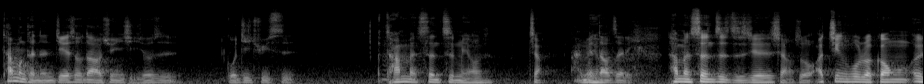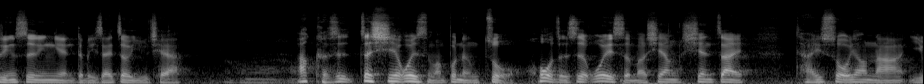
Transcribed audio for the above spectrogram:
他们可能接收到的讯息就是国际趋势，他们甚至没有讲，还没到这里。他们甚至直接想说啊，进户的工二零四零年的比赛做油车。啊，可是这些为什么不能做？或者是为什么像现在台塑要拿一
